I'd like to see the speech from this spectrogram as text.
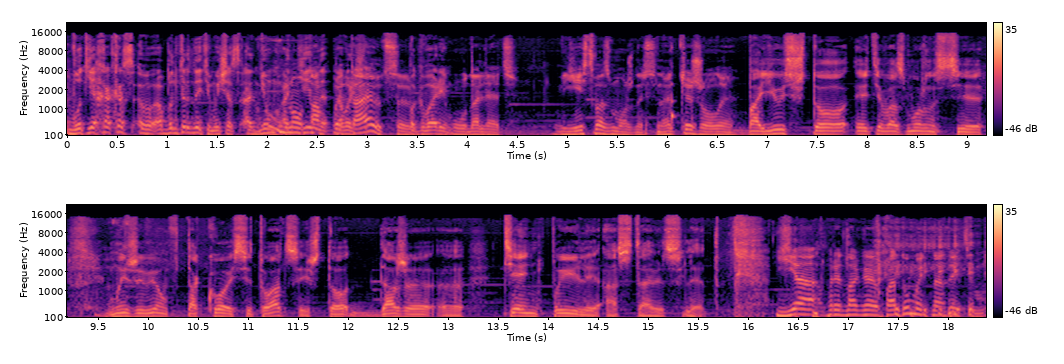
Вот я как раз э, об интернете мы сейчас о нем ну, отдельно там пытаются поговорим. удалять. Есть возможности, но это тяжелые. Боюсь, что эти возможности... Мы живем в такой ситуации, что даже э, тень пыли оставит след. Я предлагаю подумать над этим.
